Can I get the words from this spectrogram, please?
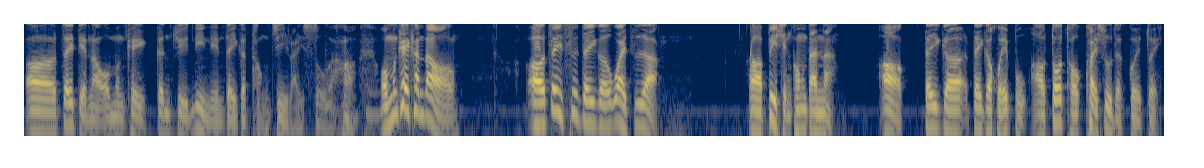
呃，这一点呢，我们可以根据历年的一个统计来说啊，哈，我们可以看到哦，呃，这一次的一个外资啊，啊避险空单呐，哦的一个的一个回补啊，多头快速的归队，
